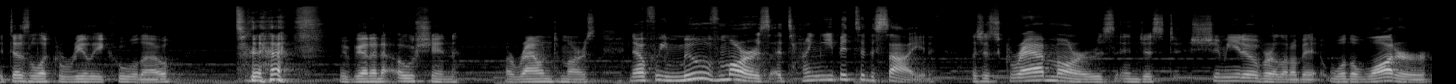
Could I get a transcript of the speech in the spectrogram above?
It does look really cool, though. We've got an ocean around Mars. Now, if we move Mars a tiny bit to the side, let's just grab Mars and just shimmy it over a little bit. Will the water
